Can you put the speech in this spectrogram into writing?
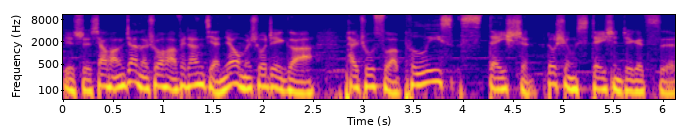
就是消防站的说法非常简单，我们说这个派出所 police station 都是用 station 这个词。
